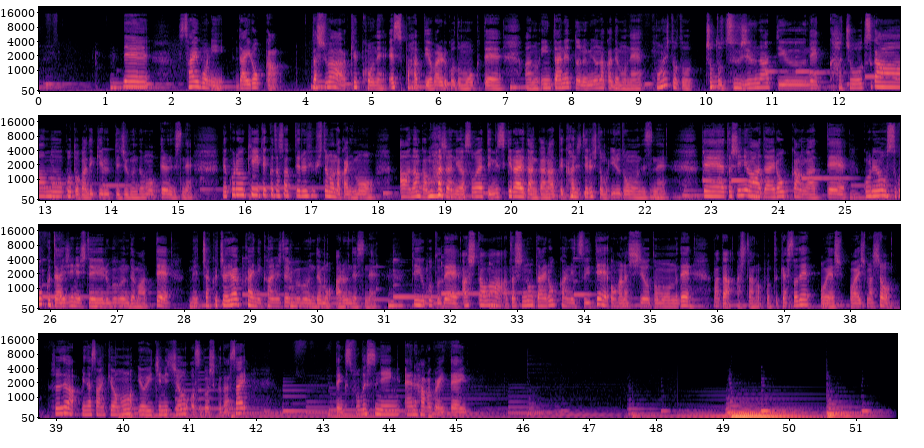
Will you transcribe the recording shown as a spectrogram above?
で最後に第6巻。私は結構ねエスパーって呼ばれることも多くてあのインターネットの身の中でもねこの人とちょっと通じるなっていうね波長をつかむことができるって自分で思ってるんですね。でこれを聞いてくださってる人の中にもあなんかマーちゃんにはそうやって見つけられたんかなって感じてる人もいると思うんですね。で私には第6巻があってこれをすごく大事にしている部分でもあってめちゃくちゃ厄介に感じてる部分でもあるんですね。っていうことで明日は私の第6巻についてお話ししようと思うのでまた明日のポッドキャストでお会いしお会いしましょう。それでは皆さん今日も良い一日をお過ごしください。Thanks for listening and have a great day.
